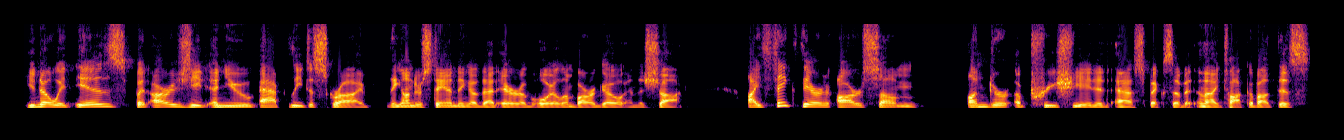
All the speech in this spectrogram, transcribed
You know, it is, but Arijit, and you aptly described the understanding of that Arab oil embargo and the shock. I think there are some underappreciated aspects of it. And I talk about this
